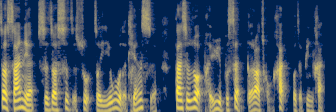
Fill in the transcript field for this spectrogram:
这三年是这柿子树这一物的天时。但是若培育不慎，得了虫害或者病害，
